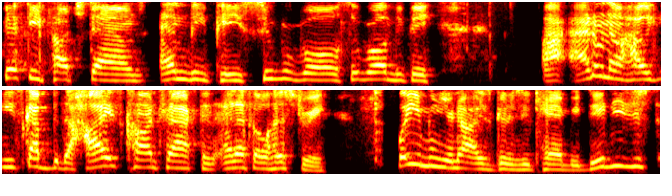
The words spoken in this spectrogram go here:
50 touchdowns, MVP, Super Bowl, Super Bowl MVP. I, I don't know how he's got the highest contract in NFL history. What do you mean you're not as good as you can be, dude? You just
